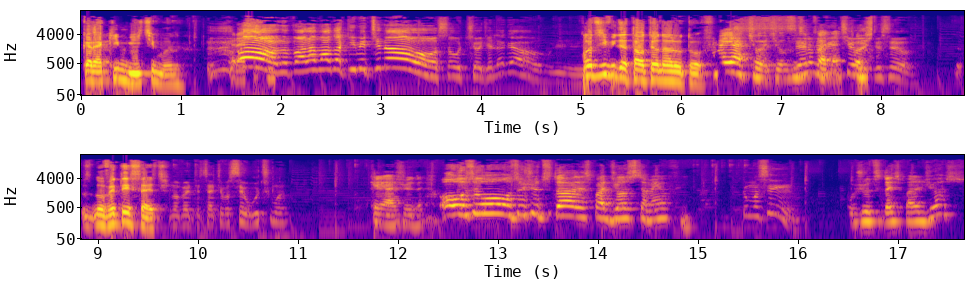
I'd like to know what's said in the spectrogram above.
Cara, é Kimite, mano. Ô, não fala mal do Akimichi, não! ô. Sou o Choji, é legal. E- Quantos de vida tá o teu Naruto? Aí a não vai dar 128, o seu. 97. 97 é você o último, mano. Quem ajuda? Ô, usa o usa o jutsu da espada de osso também, ô filho. Como assim? O jutsu da espada de osso.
